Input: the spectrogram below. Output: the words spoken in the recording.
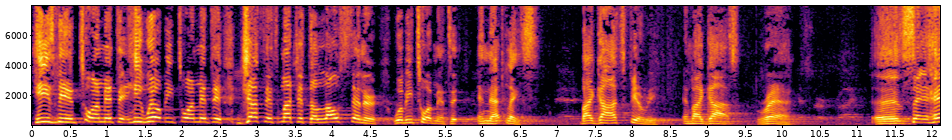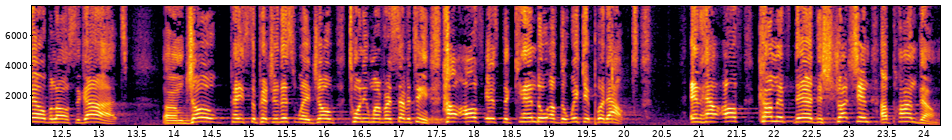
he's being tormented. He will be tormented just as much as the lost sinner will be tormented in that place by God's fury and by God's wrath. Uh, say hell belongs to God. Um, Job paints the picture this way Job 21, verse 17. How oft is the candle of the wicked put out? And how oft cometh their destruction upon them?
